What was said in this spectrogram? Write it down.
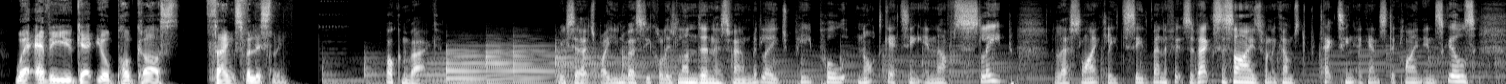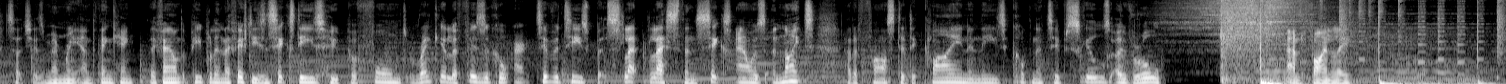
wherever you get your podcasts. Thanks for listening. Welcome back. Research by University College London has found middle aged people not getting enough sleep less likely to see the benefits of exercise when it comes to protecting against decline in skills such as memory and thinking. They found that people in their 50s and 60s who performed regular physical activities but slept less than six hours a night had a faster decline in these cognitive skills overall. And finally,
